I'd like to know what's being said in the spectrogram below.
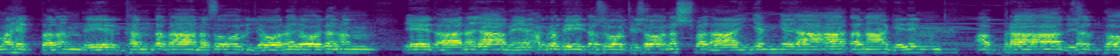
महित्वलम् दीर्घम् तथा न सूर्यो न योजनम् एतानया मे अगृभीतशोचिषो नश्वदायन्ययातना गिरिम् अभ्रादिशब्दो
